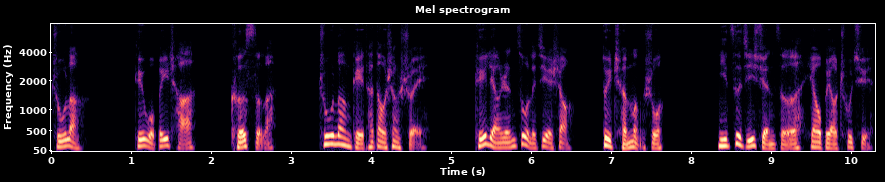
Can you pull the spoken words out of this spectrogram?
朱浪，给我杯茶，渴死了。”朱浪给他倒上水，给两人做了介绍，对陈猛说：“你自己选择要不要出去，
